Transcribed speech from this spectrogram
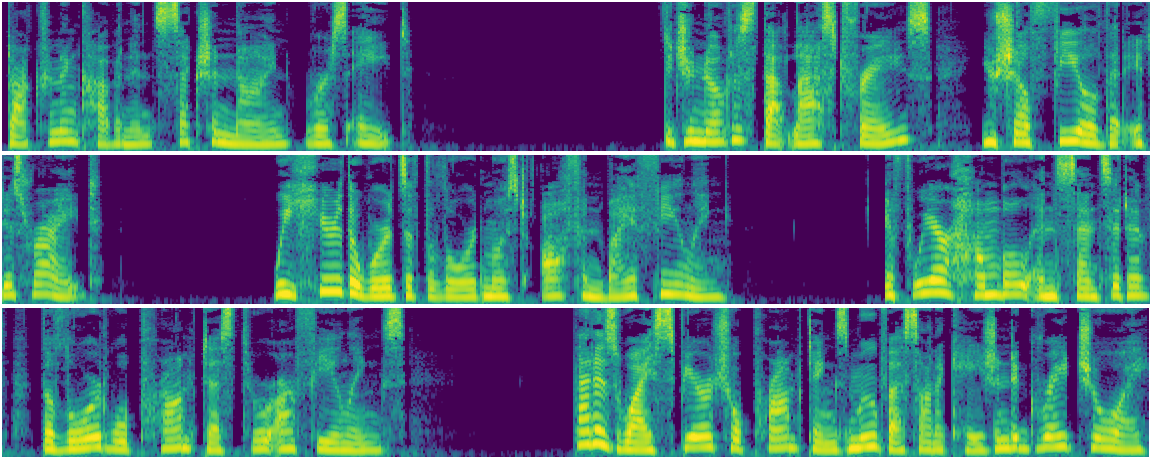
Doctrine and Covenants, section 9, verse 8. Did you notice that last phrase? You shall feel that it is right. We hear the words of the Lord most often by a feeling. If we are humble and sensitive, the Lord will prompt us through our feelings. That is why spiritual promptings move us on occasion to great joy,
